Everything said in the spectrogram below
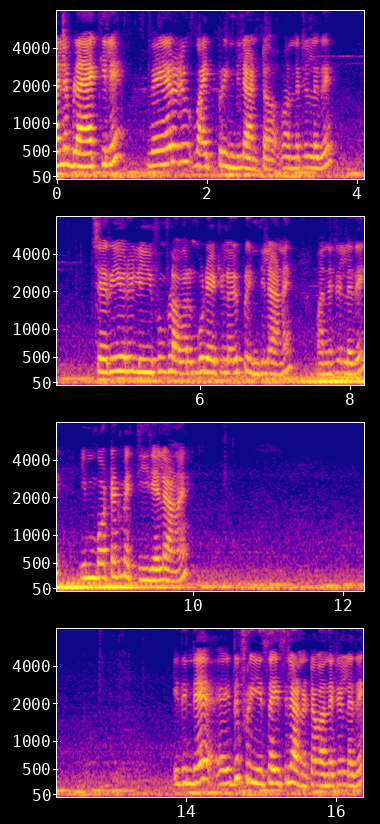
നല്ല ബ്ലാക്കിൽ വേറൊരു വൈറ്റ് പ്രിന്റിലാണ് കേട്ടോ വന്നിട്ടുള്ളത്. ചെറിയൊരു ലീഫും ഫ്ലവറും കൂടി ആയിട്ടുള്ള ഒരു പ്രിന്റിലാണ് വന്നിട്ടുള്ളത്. ഇമ്പോർട്ടഡ് മെറ്റീരിയൽ ഇതിന്റെ ഇത് ഫ്രീ സൈസിലാണ് കേട്ടോ വന്നിട്ടുള്ളത്.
